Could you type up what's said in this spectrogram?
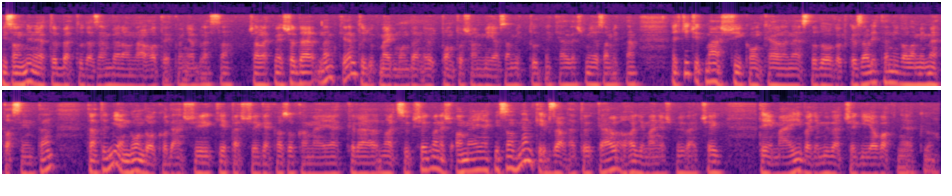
Viszont minél többet tud az ember, annál hatékonyabb lesz a cselekvése, de nem, nem tudjuk megmondani, hogy pontosan mi az, amit tudni kell, és mi az, amit nem. Egy kicsit más síkon kellene ezt a dolgot közelíteni, valami metaszinten, tehát, hogy milyen gondolkodási képességek azok, amelyekre nagy szükség van, és amelyek viszont nem képzelhetők el a hagyományos műveltség témái, vagy a műveltségi javak nélkül.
